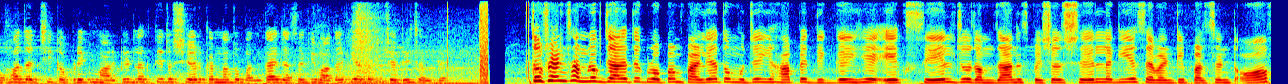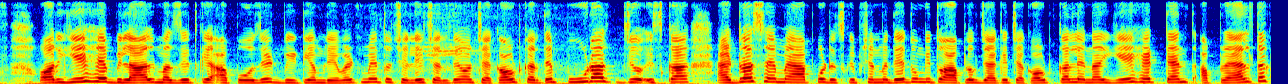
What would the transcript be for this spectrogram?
बहुत अच्छी कपड़े की मार्केट लगती है तो शेयर करना तो बनता है। जैसा कि वादा किया था तो चलिए चलते हैं। तो फ्रेंड्स हम लोग जा रहे थे ग्रोपम पार्लिया तो मुझे यहाँ पे दिख गई है एक सेल जो रमज़ान स्पेशल सेल लगी है सेवेंटी परसेंट ऑफ़ और ये है बिलाल मस्जिद के अपोजिट बीटीएम लेवट में। तो चलिए चलते हैं और चेकआउट करते हैं। पूरा जो इसका एड्रेस है, मैं आपको डिस्क्रिप्शन में दे दूँगी तो आप लोग जाके चेकआउट कर लेना। ये है टेंथ अप्रैल तक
